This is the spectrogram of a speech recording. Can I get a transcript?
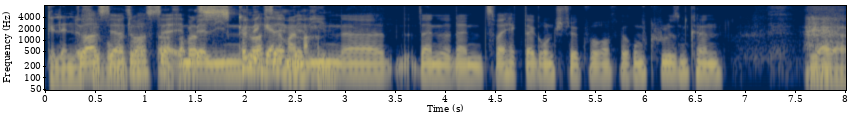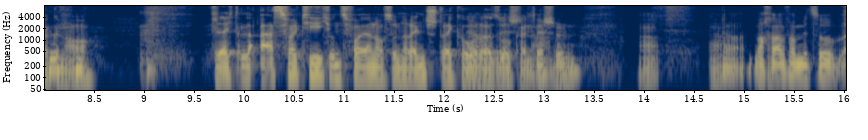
Gelände du für, hast wo ja, man du hast ja darf. in Aber Berlin, können wir gerne ja mal in machen. Berlin äh, dein, dein zwei Hektar Grundstück, worauf wir rumcruisen können. Ja, ja, genau. Vielleicht asphaltiere ich uns vorher noch so eine Rennstrecke Ja, oder so, sehr, keine sehr Ahnung. schön. Ja, Ja, mach einfach mit so äh,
